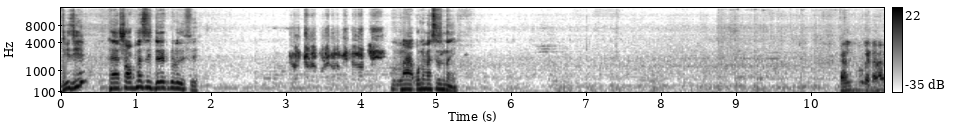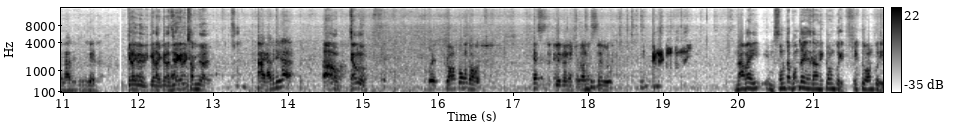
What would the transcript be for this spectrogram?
জি জি। হ্যাঁ সব মেসেজ ডিলিট করে দিছি। না কোনো মেসেজ নাই। গালি দিবো গালি দিবো কেটা? কেনা কেনা কেনা কেনা কেনা সামনে আয়। আর গালি দিলা? আও চলো। না ভাই, ফোনটা বন্ধ হয়ে গেছে একটু অন করি, একটু অন করি।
